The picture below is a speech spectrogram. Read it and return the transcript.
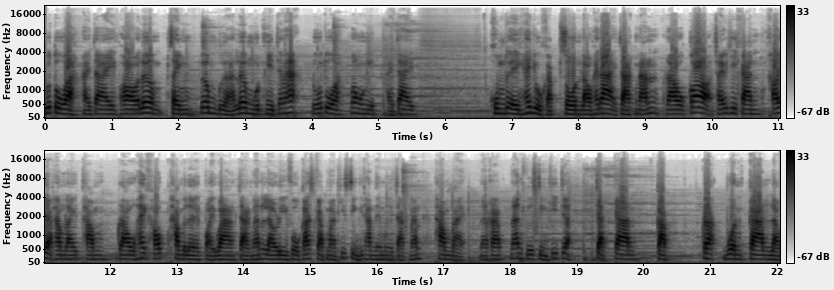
รู้ตัวหายใจพอเริ่มเซ็งเริ่มเบื่อเริ่มหงุดหงิดใช่ไหมฮะรู้ตัวว่าหงุดหงิดหายใจ คุมตัวเองให้อยู่กับโซนเราให้ได้ จากนั้นเราก็ใช้วิธีการเขาอยากทำอะไรทำเราให้เขาทำไปเลยปล่อยวาง จากนั้นเรารีโฟกัสกลับมาที่สิ่งที่ทำในมือจากนั้นทำไปนะครับ นั่นคือสิ่งที่จะจัดการกับ กระบวนการเหล่า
